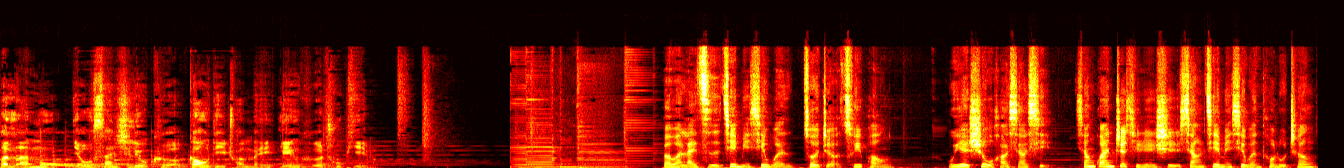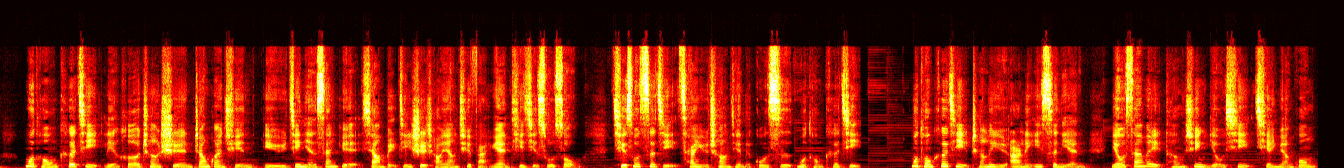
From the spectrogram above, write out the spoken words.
本栏目由三十六氪高低传媒联合出品。本文来自界面新闻，作者崔鹏。五月十五号消息，相关知情人士向界面新闻透露称，牧童科技联合创始人张冠群已于今年三月向北京市朝阳区法院提起诉讼，起诉自己参与创建的公司牧童科技。牧童科技成立于二零一四年，由三位腾讯游戏前员工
